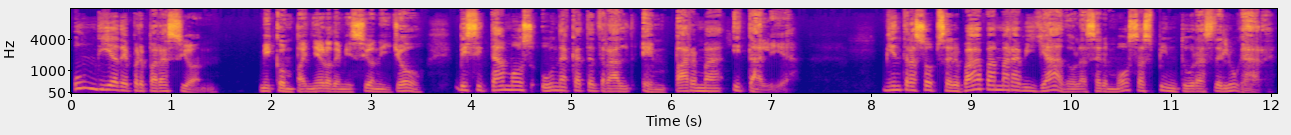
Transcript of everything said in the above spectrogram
Un día de preparación, mi compañero de misión y yo visitamos una catedral en Parma, Italia. Mientras observaba maravillado las hermosas pinturas del lugar,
